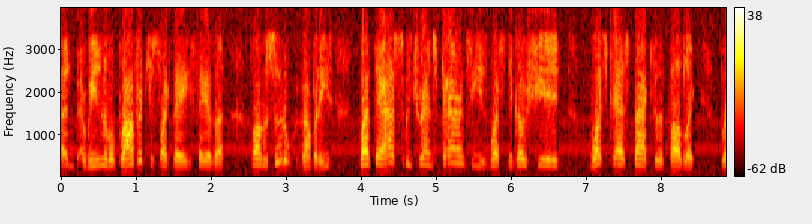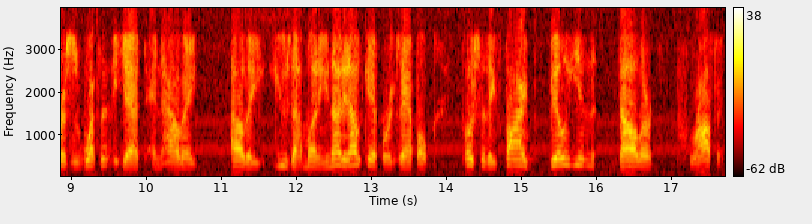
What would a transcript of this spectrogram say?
a, a reasonable profit, just like they say of the pharmaceutical companies, but there has to be transparency as what's negotiated, what's passed back to the public versus what they get and how they how they use that money. United Healthcare, for example, posted a five billion dollar profit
